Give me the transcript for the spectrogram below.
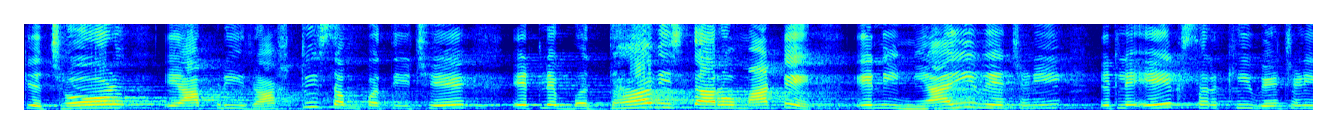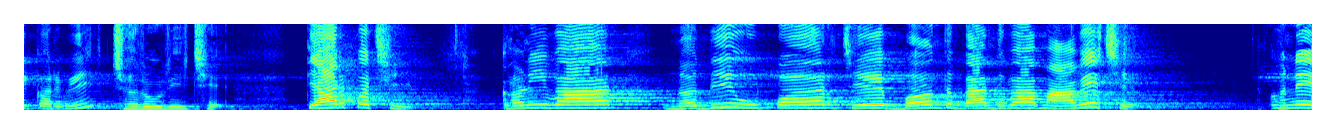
કે જળ એ આપણી રાષ્ટ્રીય સંપત્તિ છે, એટલે બધા વિસ્તારો માટે એની ન્યાયી વહેંચણી એટલે એક સરખી વહેંચણી કરવી જરૂરી છે. ત્યાર પછી, ઘણીવાર નદી ઉપર જે બંધ બાંધવામાં આવે છે અને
